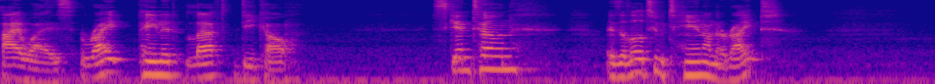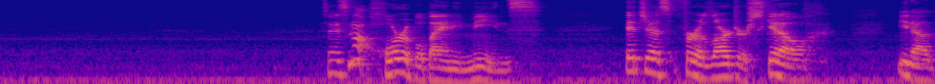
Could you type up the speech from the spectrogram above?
Eye-wise, right painted, left decal. Skin tone is a little too tan on the right. So it's not horrible by any means. It just, for a larger scale, you know,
